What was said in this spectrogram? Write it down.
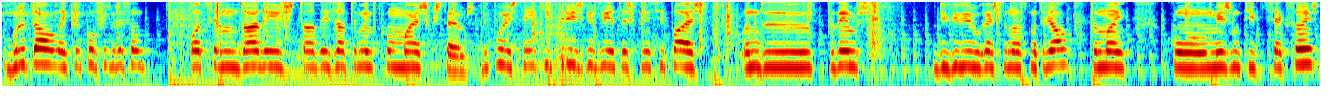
Brutal é que a configuração pode ser mudada e ajustada exatamente como mais gostamos. Depois tem aqui três gavetas principais onde podemos dividir o resto do nosso material, também com o mesmo tipo de secções.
